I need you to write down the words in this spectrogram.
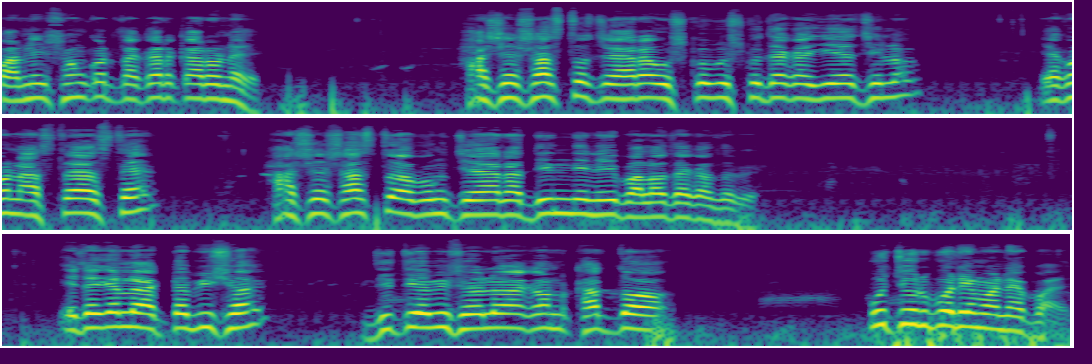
পানির সংকট থাকার কারণে হাঁসের স্বাস্থ্য, চেহারা উস্কো বুস্কো দেখা গিয়েছিল। এখন আস্তে আস্তে হাঁসের স্বাস্থ্য এবং চেহারা দিন দিনই ভালো দেখা যাবে। এটা গেল একটা বিষয়। দ্বিতীয় বিষয় হলো এখন খাদ্য প্রচুর পরিমাণে পায়।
